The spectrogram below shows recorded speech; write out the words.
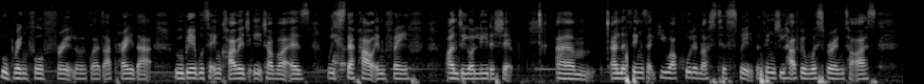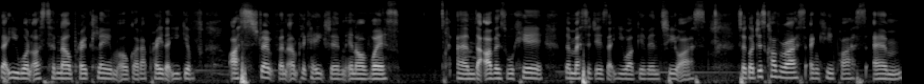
will bring forth fruit, Lord God. I pray that we will be able to encourage each other as we step out in faith under your leadership. Um, and the things that you are calling us to speak, the things you have been whispering to us that you want us to now proclaim, oh God, I pray that you give us strength and application in our voice. Um, that others will hear the messages that you are giving to us. So, God, just cover us and keep us. Um,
